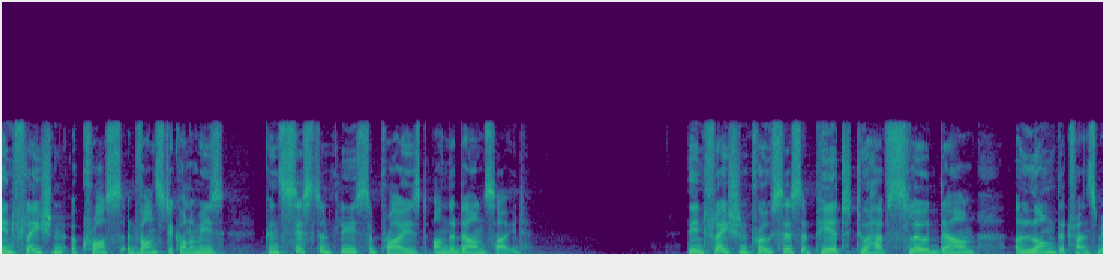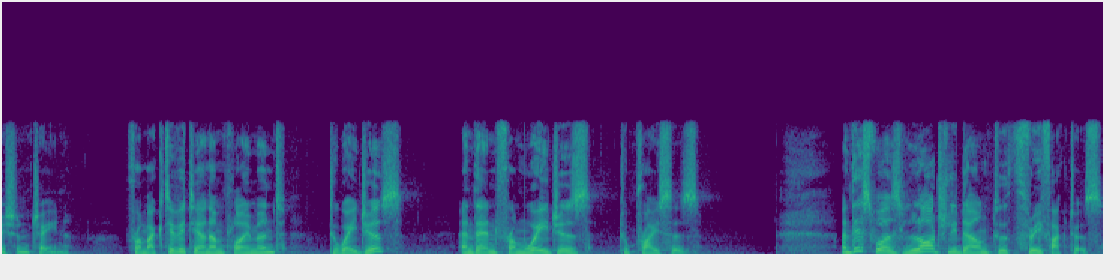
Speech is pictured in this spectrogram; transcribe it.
inflation across advanced economies consistently surprised on the downside. The inflation process appeared to have slowed down along the transmission chain, from activity and employment to wages, and then from wages to prices. And this was largely down to three factors.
